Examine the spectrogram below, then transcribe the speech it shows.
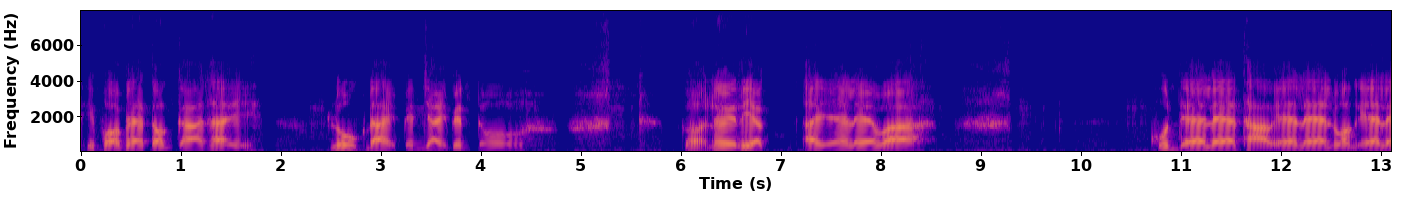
ที่พ่อแม่ต้องการให้ลูกได้เป็นใหญ่เป็นโต ก็เลยเรียกไอแอแลว่า ขุนแอแลเท้าแอแลหลวงแอแล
